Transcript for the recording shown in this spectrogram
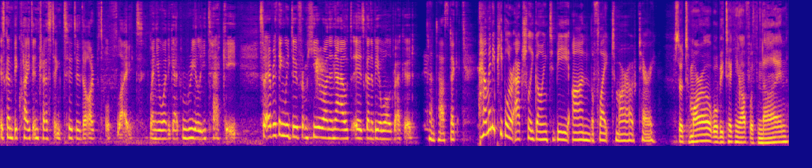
it's going to be quite interesting to do the orbital flight when you want to get really tacky. So everything we do from here on and out is going to be a world record. Fantastic. How many people are actually going to be on the flight tomorrow, Terry? So tomorrow we'll be taking off with nine.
